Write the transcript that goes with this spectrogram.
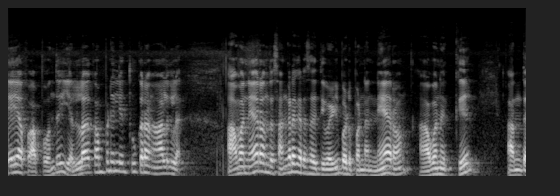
லே ஆஃப் அப்போ வந்து எல்லா கம்பெனிலையும் தூக்குறாங்க ஆளுகளை அவன் நேரம் அந்த சங்கடகர சதுர்த்தி வழிபாடு பண்ண நேரம் அவனுக்கு அந்த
